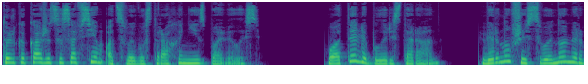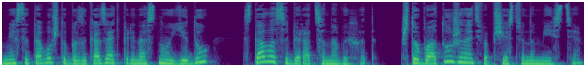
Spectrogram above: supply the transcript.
Только, кажется, совсем от своего страха не избавилась. У отеля был ресторан, Вернувшись в свой номер, вместо того, чтобы заказать приносную еду, стала собираться на выход, чтобы отужинать в общественном месте.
